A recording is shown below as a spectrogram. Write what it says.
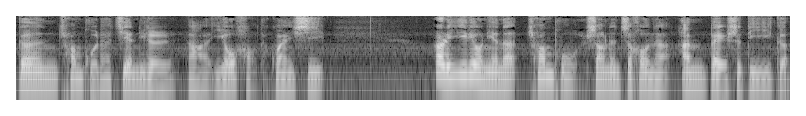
跟川普呢建立了啊友好的关系。二零一六年呢，川普上任之后呢，安倍是第一个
